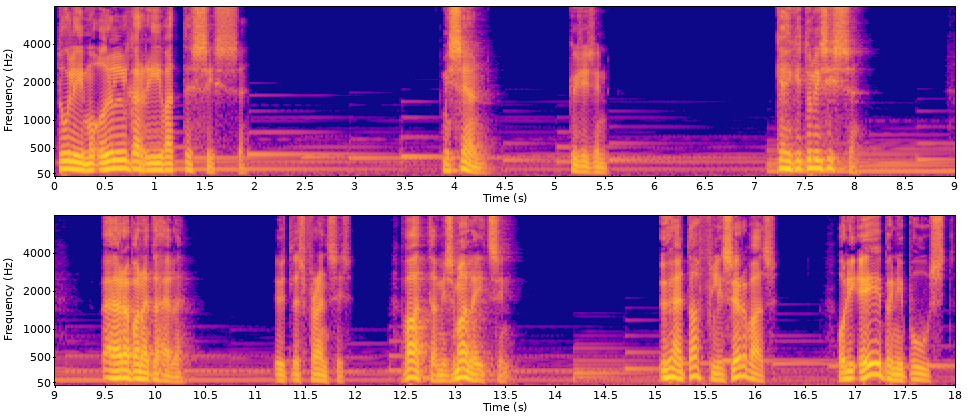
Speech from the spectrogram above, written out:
tuli mu õlga riivates sisse. mis see on? küsisin. keegi tuli sisse. ära pane tähele, ütles Francis. vaata, mis ma leidsin. ühe tahvli servas oli eebenipuust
